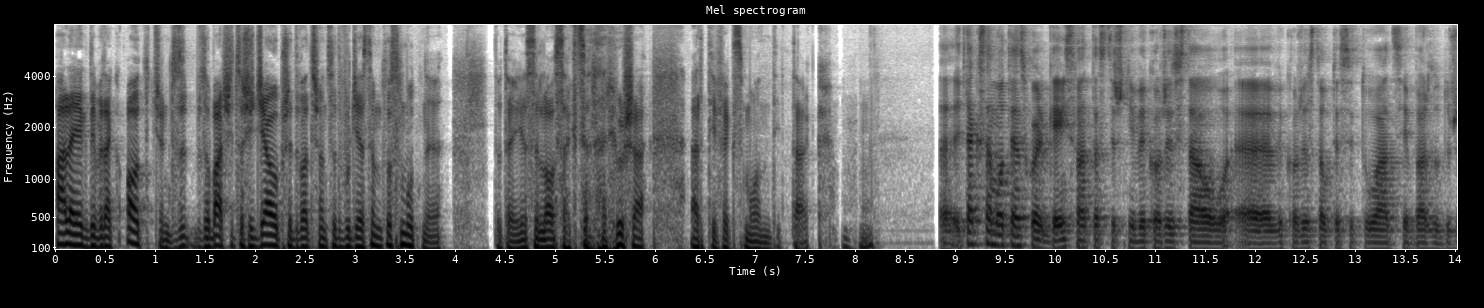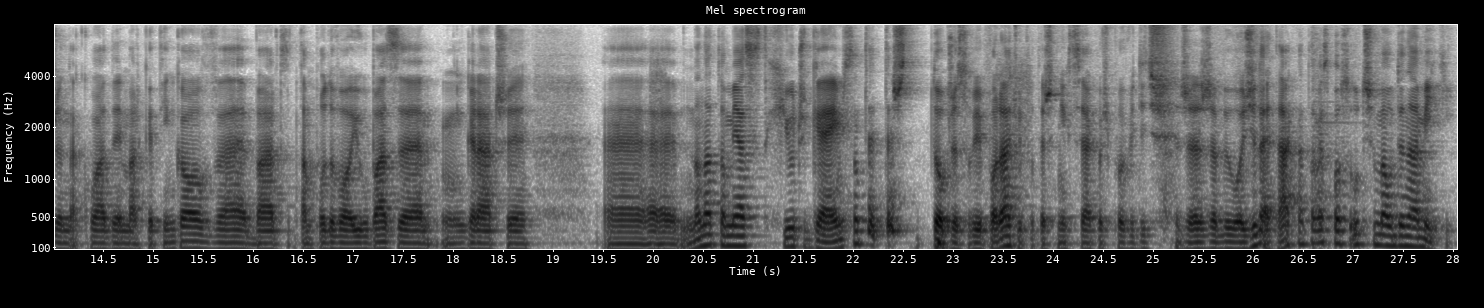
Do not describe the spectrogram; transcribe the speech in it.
Ale jak gdyby tak odciąć, zobaczyć co się działo przed 2020, to smutny. Tutaj jest los akcjonariusza Artifex Mundi, tak. Mhm. E, I tak samo ten Square Games fantastycznie wykorzystał, e, wykorzystał tę sytuację, bardzo duże nakłady marketingowe, bardzo tam podwoił bazę mm, graczy. E, no natomiast Huge Games, no te, też dobrze sobie poradził, to też nie chcę jakoś powiedzieć, że, że było źle, tak? Natomiast po prostu utrzymał dynamiki.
